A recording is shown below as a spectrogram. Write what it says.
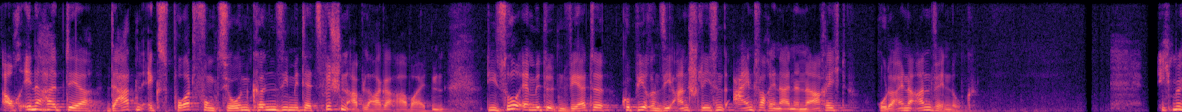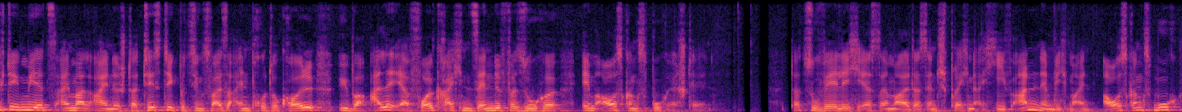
Auch innerhalb der Datenexportfunktion können Sie mit der Zwischenablage arbeiten. Die so ermittelten Werte kopieren Sie anschließend einfach in eine Nachricht oder eine Anwendung. Ich möchte mir jetzt einmal eine Statistik bzw. ein Protokoll über alle erfolgreichen Sendeversuche im Ausgangsbuch erstellen. Dazu wähle ich erst einmal das entsprechende Archiv an, nämlich mein Ausgangsbuch,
